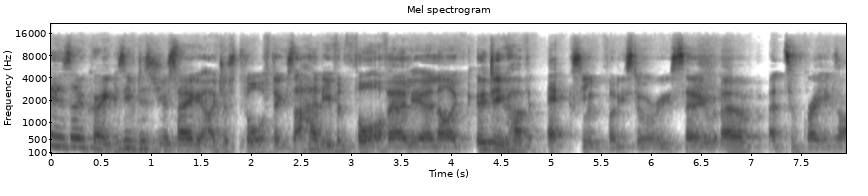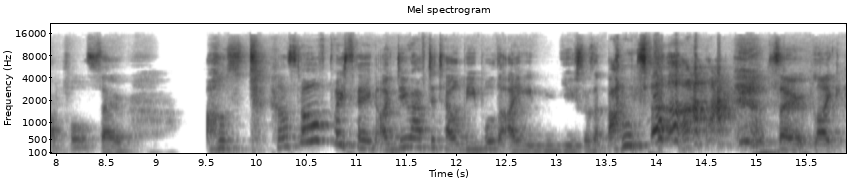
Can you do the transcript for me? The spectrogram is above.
It's so great because even as you're saying it, I just thought of things I hadn't even thought of earlier. Like I do have excellent funny stories, so um, and some great examples. So I'll, st- I'll start off by saying I do have to tell people that I'm useless at banter. so like.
